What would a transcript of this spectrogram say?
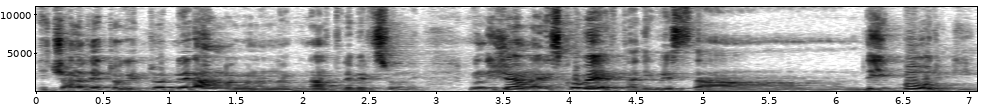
e ci hanno detto che torneranno con, con altre persone. Quindi c'è una riscoperta questa, dei borghi,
